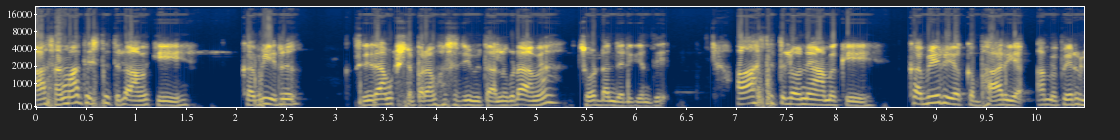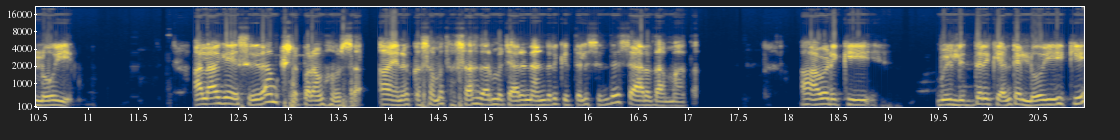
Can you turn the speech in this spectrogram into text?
ఆ సమాధి స్థితిలో ఆమెకి కబీర్ శ్రీరామకృష్ణ పరమహంస జీవితాలను కూడా ఆమె చూడడం జరిగింది. ఆ స్థితిలోనే ఆమెకి కబీర్ యొక్క భార్య ఆమె పేరు లోయి. అలాగే శ్రీరామకృష్ణ పరమహంస ఆయన యొక్క సమత సహధర్మచారిని అందరికీ తెలిసిందే శారదామాత. ఆవిడికి వీళ్ళిద్దరికి అంటే లోయికి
